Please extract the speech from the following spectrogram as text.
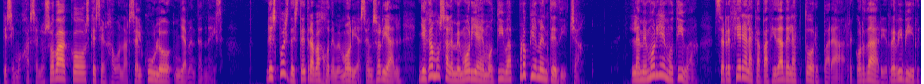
que si mojarse los sobacos, que si enjabonarse el culo, ya me entendéis. Después de este trabajo de memoria sensorial, llegamos a la memoria emotiva propiamente dicha. La memoria emotiva se refiere a la capacidad del actor para recordar y revivir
